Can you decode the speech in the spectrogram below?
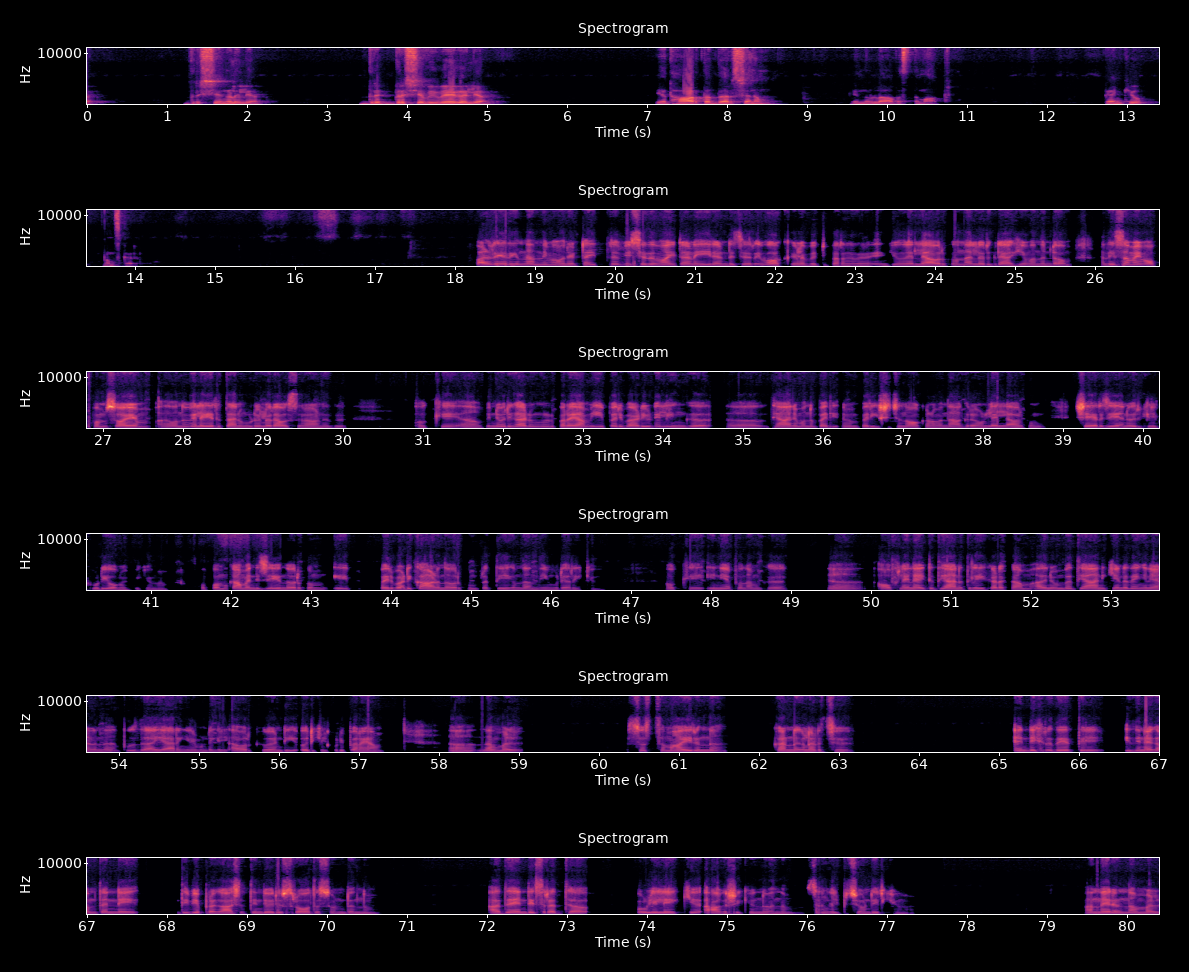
ദൃശ്യങ്ങളില്ല ദൃഗ്ദൃശ്യ വിവേകമില്ല യഥാർത്ഥ ദർശനം എന്നുള്ള അവസ്ഥ മാത്രം. താങ്ക് യു നമസ്കാരം. വളരെയധികം നന്ദി മോനട്ട ഇത്ര വിശദമായിട്ടാണ് ഈ രണ്ട് ചെറിയ വാക്കുകളെ പറ്റി പറഞ്ഞത്. എനിക്ക് എല്ലാവർക്കും നല്ലൊരു ഗ്രാഹ്യം വന്നിട്ടുണ്ടാവും. അതേസമയം ഒപ്പം സ്വയം ഒന്ന് വിലയിരുത്താനും കൂടിയുള്ള ഒരു അവസരമാണിത് ഓക്കെ. പിന്നെ ഒരു കാര്യം കൂടി പറയാം. ഈ പരിപാടിയുടെ ലിങ്ക് ധ്യാനം ഒന്ന് പരീക്ഷിച്ചു നോക്കണമെന്ന് ആഗ്രഹമുള്ള എല്ലാവർക്കും ഷെയർ ചെയ്യാൻ ഒരിക്കൽ കൂടി ഓർമ്മിപ്പിക്കുന്നു. ഒപ്പം കമന്റ് ചെയ്യുന്നവർക്കും ഈ പരിപാടി കാണുന്നവർക്കും പ്രത്യേകം നന്ദിയും കൂടി അറിയിക്കുന്നു. ഓക്കെ. ഇനിയപ്പോ നമുക്ക് ഓഫ്ലൈൻ ആയിട്ട് ധ്യാനത്തിലേക്ക് കടക്കാം. അതിനു മുമ്പ് ധ്യാനിക്കേണ്ടത് എങ്ങനെയാണെന്ന് പുതുതായി ആരെങ്കിലും ഉണ്ടെങ്കിൽ അവർക്ക് വേണ്ടി ഒരിക്കൽ കൂടി പറയാം. നമ്മൾ സ്വസ്ഥമായിരുന്ന് കണ്ണുകളടച്ച് എന്റെ ഹൃദയത്തിൽ ഇതിനകം തന്നെ ദിവ്യപ്രകാശത്തിന്റെ ഒരു സ്രോതസ്സുണ്ടെന്നും അത് എന്റെ ശ്രദ്ധ ഉള്ളിലേക്ക് ആകർഷിക്കുന്നുവെന്നും സങ്കല്പിച്ചുകൊണ്ടിരിക്കുന്നു അന്നേരം നമ്മൾ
